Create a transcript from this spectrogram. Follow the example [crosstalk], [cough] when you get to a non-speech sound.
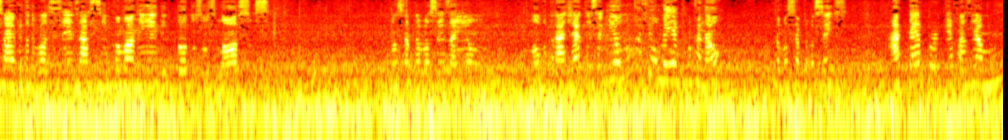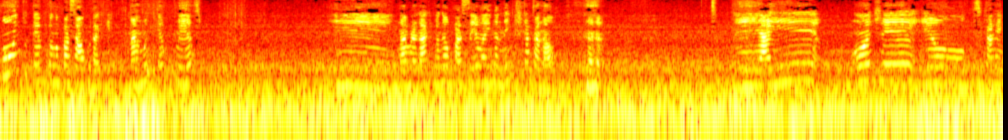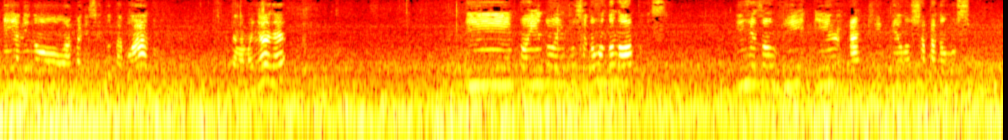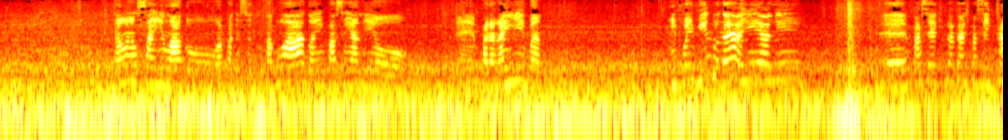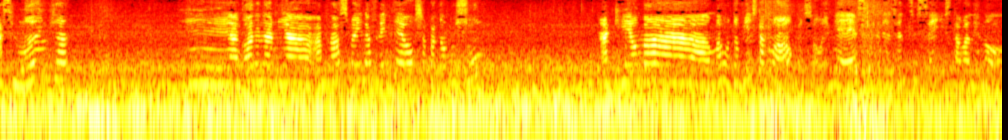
abençoar a vida de vocês, assim como a minha e de todos os nossos. Vou mostrar pra vocês aí um novo trajeto. Esse aqui eu nunca filmei aqui no canal, pra mostrar pra vocês. Até porque fazia muito tempo que eu não passava por aqui, mas muito tempo mesmo. E na verdade quando eu passei eu ainda nem tinha canal. [laughs] e aí hoje eu descarreguei ali no Aparecido Tabuado pela manhã, né? E tô indo em busca do Rondonópolis. E resolvi ir aqui pelo Chapadão do Sul. Então eu saí lá do Aparecido Tabuado, aí passei ali o é, Paranaíba. E fui vindo, né? Aí ali é, passei aqui pra trás, passei Cacilândia. E agora na minha. A próxima aí na frente é o Chapadão do Sul. Aqui é uma, uma rodovia estadual, pessoal, MS 306, estava ali no.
